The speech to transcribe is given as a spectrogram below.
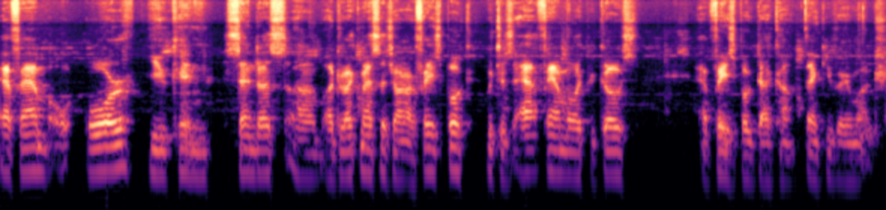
FM, or you can send us um, a direct message on our Facebook, which is at Family Electric Ghost at facebook.com. Thank you very much.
